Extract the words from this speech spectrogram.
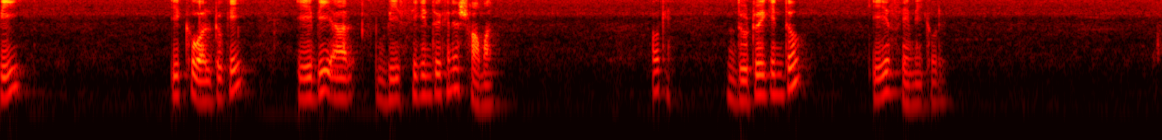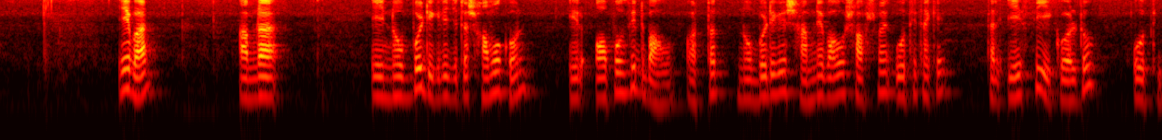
বি ইকুয়াল টু কি? এ বি আর বিসি কিন্তু এখানে সমান। ওকে দুটোই কিন্তু এ সেমি করে। এবার আমরা এই নব্বই ডিগ্রি যেটা সমকোণ, এর অপোজিট বাহু, অর্থাৎ নব্বই ডিগ্রির সামনে বাহু সবসময় অতি থাকে, তাহলে এসি ইকুয়াল টু অতি।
